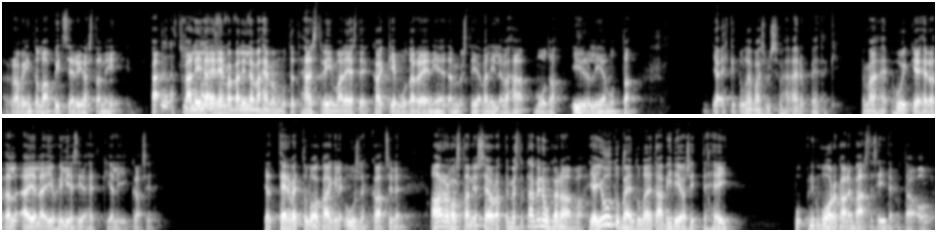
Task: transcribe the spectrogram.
ravintola pizzeriasta, niin vä- välillä enemmän, välillä vähemmän, mutta hän striimailee ja sitten kaikkea muuta reeniä ja tämmöistä ja välillä vähän muuta irliä, mutta ja ehkä tulevaisuudessa vähän RPtäkin. Tämä huikea herra, tällä äijällä ei ole hiljaisia hetkiä liikaa siellä. Ja tervetuloa kaikille uusille katsojille arvostan, jos seuraatte myös tätä minun kanavaa. Ja YouTubeen tulee tämä video sitten, hei, niin kuin vuorokauden päästä siitä, kun tämä on ollut.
